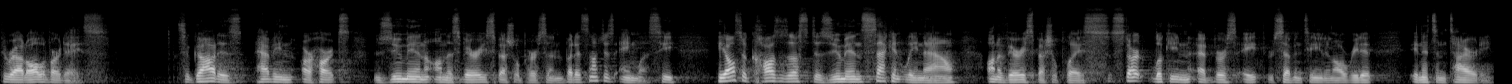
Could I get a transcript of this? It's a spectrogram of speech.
throughout all of our days. So God is having our hearts zoom in on this very special person, but it's not just aimless. He, he also causes us to zoom in, secondly, now on a very special place. Start looking at verse 8 through 17, and I'll read it in its entirety.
